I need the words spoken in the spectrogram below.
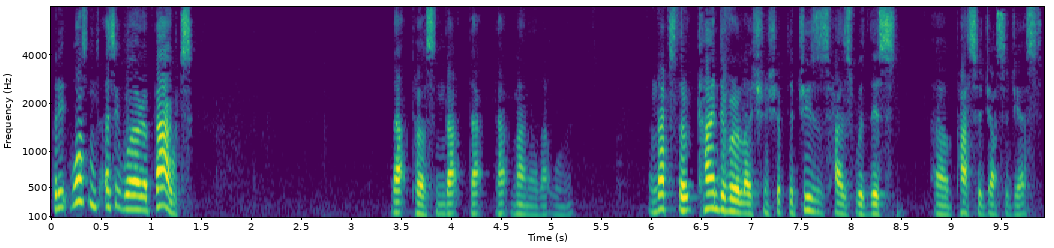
But it wasn't, as it were, about that person, that, that, that man or that woman. And that's the kind of relationship that Jesus has with this uh, passage, I suggest.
